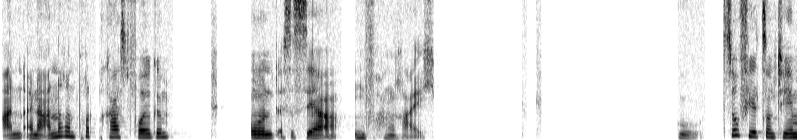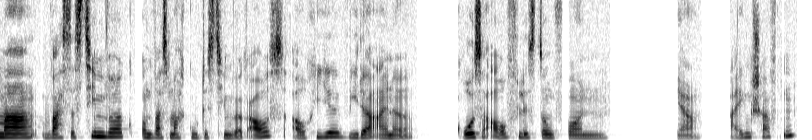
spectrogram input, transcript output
an, einer anderen Podcast-Folge und es ist sehr umfangreich. Gut, so viel zum Thema, was ist Teamwork und was macht gutes Teamwork aus. Auch hier wieder eine große Auflistung von ja, Eigenschaften.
